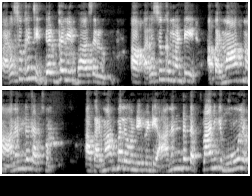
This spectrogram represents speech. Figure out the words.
పరసుఖ చిద్గర్భ నిర్భాస రూపం ఆ పరసుఖం అంటే ఆ పరమాత్మ ఆనంద తత్వం. ఆ పరమాత్మలో ఉండేటువంటి ఆనంద తత్వానికి మూలం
